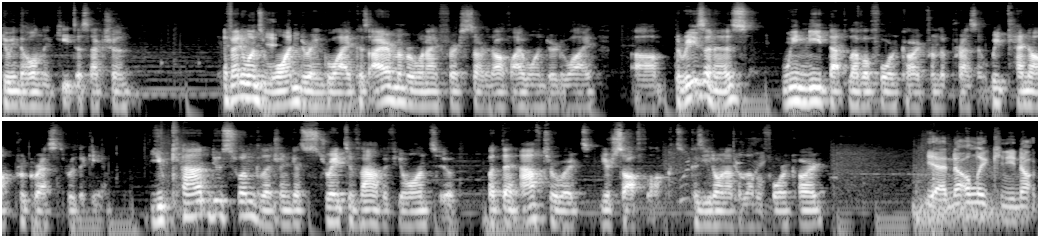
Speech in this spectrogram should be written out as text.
doing the whole Nikita section. If anyone's Yeah. wondering why, because I remember when I first started off, I wondered why. Um, the reason is we need that level four card from the present. We cannot progress through the game. You can do swim glitch and get straight to Vamp if you want to, but then afterwards you're soft locked because you don't have the level four card. Yeah, not only can you not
